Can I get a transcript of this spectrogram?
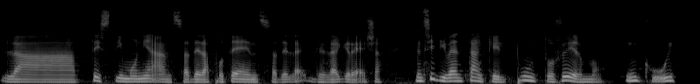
la testimonianza della potenza della, della, Grecia, bensì diventa anche il punto fermo in cui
